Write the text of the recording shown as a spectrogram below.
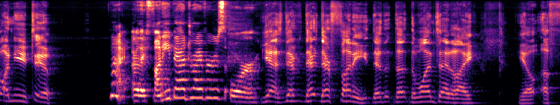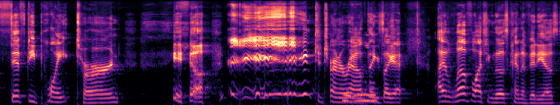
on YouTube. Right. Are they funny bad drivers or? Yes, they're they're they're funny. They're the, the, the ones that are like, you know, a fifty point turn, you know, to turn around mm-hmm. things like that. I love watching those kind of videos.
